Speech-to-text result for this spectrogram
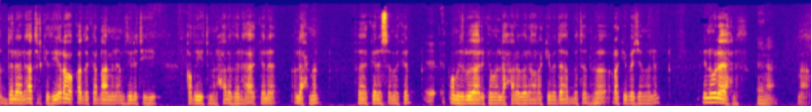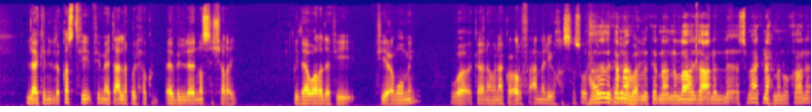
الدلالات الكثيرة وقد ذكرنا من أمثلته قضية من حلف لا أكل لحما فأكل سمكا إيه. ومثل ذلك من لا حلف لا ركب دابة نعم. فركب جملا فإنه لا يحلف. نعم. نعم. لكن القصد في فيما يتعلق بالحكم آه، بالنص الشرعي. إذا ورد في في عموم وكان هناك عرف عملي يخصصه هذا ذكرناه ذكرنا أن الله جعل الأسماك لحما وقال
